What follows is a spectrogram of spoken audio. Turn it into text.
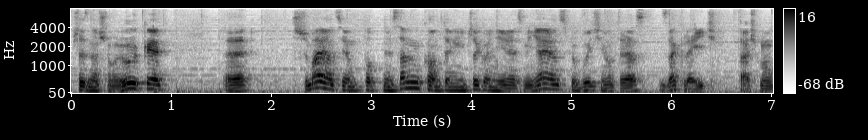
przez naszą rurkę. E, trzymając ją pod tym samym kątem i niczego nie zmieniając, spróbujcie ją teraz zakleić taśmą.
